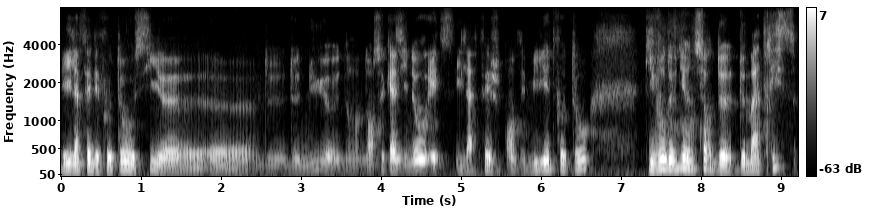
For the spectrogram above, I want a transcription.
Et il a fait des photos aussi euh, de, nus dans, ce casino. Et il a fait, je pense, des milliers de photos qui vont devenir une sorte de, matrice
